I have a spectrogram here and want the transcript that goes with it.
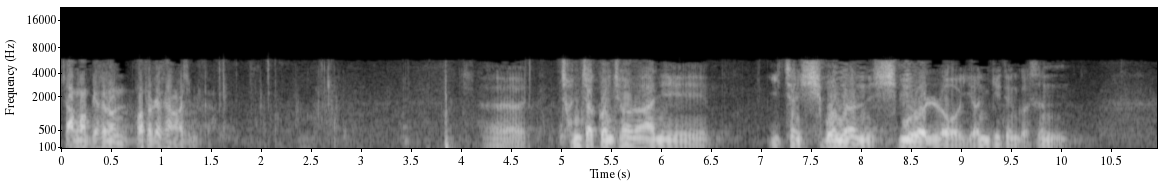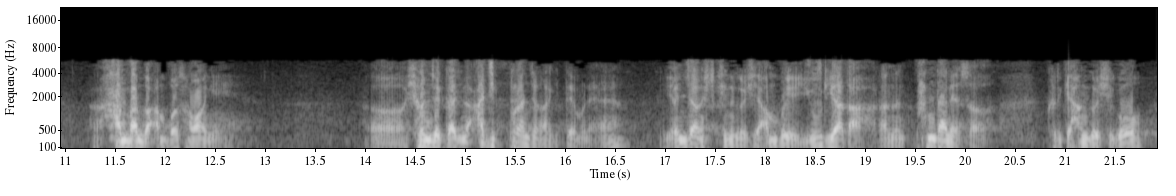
장관께서는 어떻게 생각하십니까? 어, 전작권 전환이 2015년 12월로 연기된 것은 한반도 안보 상황이 어, 현재까지는 아직 불안정하기 때문에 연장시키는 것이 안보에 유리하다라는 판단에서 그렇게 한 것이고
